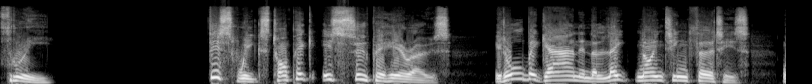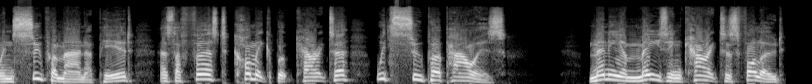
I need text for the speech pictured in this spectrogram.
3. This week's topic is superheroes. It all began in the late 1930s when Superman appeared as the first comic book character with superpowers. Many amazing characters followed,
